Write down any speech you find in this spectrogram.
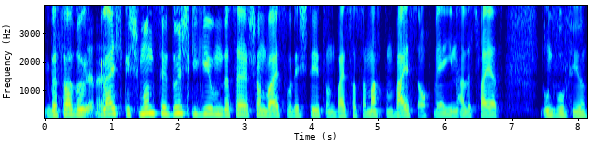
Das war so nice. gleich geschmunzelt durchgegeben, dass er schon weiß, wo der steht und weiß, was er macht und weiß auch, wer ihn alles feiert und wofür.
